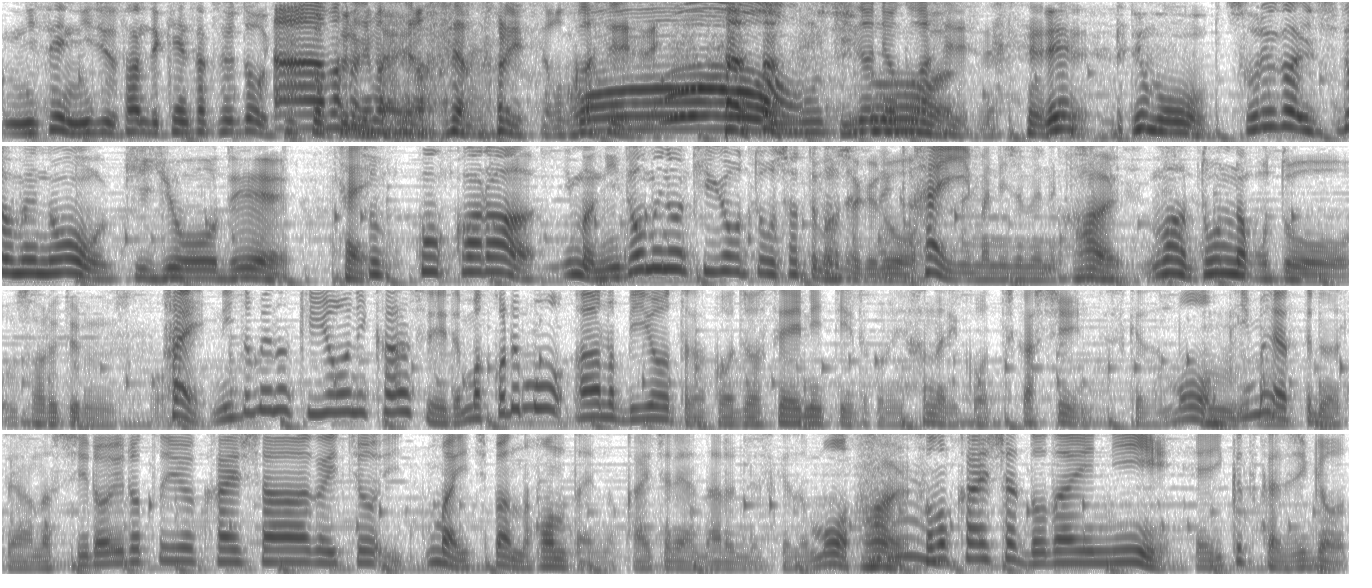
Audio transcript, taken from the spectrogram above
2023で検索するとヒッああまさにトするみたいなまさにおっしゃる通りですお詳しいですね非常にお詳しいですねえでもそれが1度目の起業で、はい。そこから今2度目の起業っておっしゃってましたけど、はい今2度目の起業はいですね。はどんなことをされてるんですか、はい、2度目の起業に関して言うと、まあ、これもあの美容とかこう女性にっていうところにかなりこう近しいんですけども、うん今やってるのはですねあの白色という会社が一応、まあ、一番の本体の会社にはなるんですけども、はい。その会社土台にえーいくつか事業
